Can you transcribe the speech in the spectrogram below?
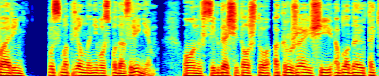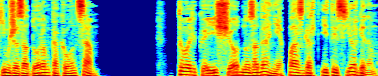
Парень посмотрел на него с подозрением. Он всегда считал, что окружающие обладают таким же задором, как и он сам. Только еще одно задание, Пасгард и ты с Йоргеном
